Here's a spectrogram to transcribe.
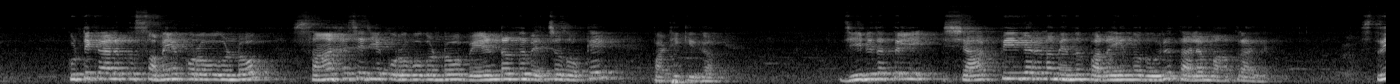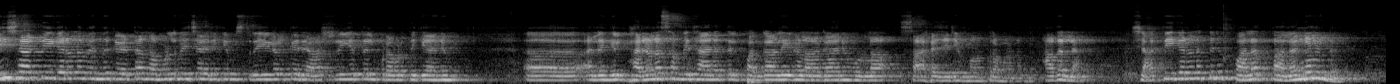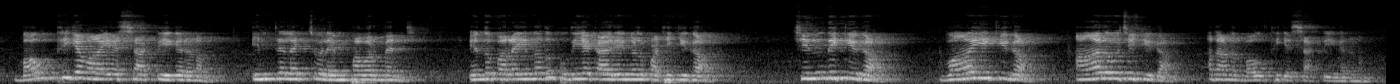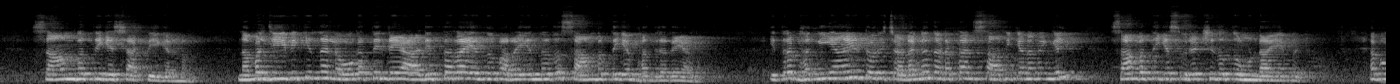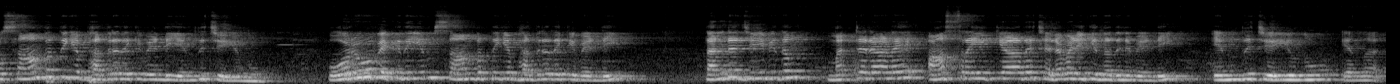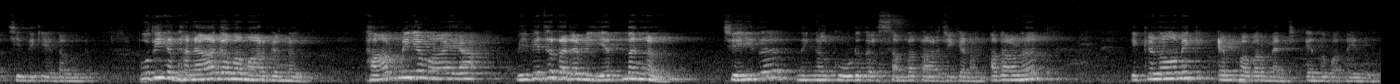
കുട്ടിക്കാലത്ത് സമയക്കുറവ് കൊണ്ടോ സാഹചര്യക്കുറവ് കൊണ്ടോ വേണ്ടെന്ന് വെച്ചതൊക്കെ പഠിക്കുക. ജീവിതത്തിൽ ശാക്തീകരണം എന്ന് പറയുന്നത് ഒരു തലം മാത്രമല്ല. സ്ത്രീ ശാക്തീകരണം എന്ന് കേട്ടാൽ നമ്മൾ വിചാരിക്കും സ്ത്രീകൾക്ക് രാഷ്ട്രീയത്തിൽ പ്രവർത്തിക്കാനും അല്ലെങ്കിൽ ഭരണ സംവിധാനത്തിൽ പങ്കാളികളാകാനുമുള്ള സാഹചര്യം മാത്രമാണെന്ന്. അതല്ല ശാക്തീകരണത്തിന് പല തലങ്ങളുണ്ട്. ബൗദ്ധികമായ ശാക്തീകരണം ഇന്റലക്ച്വൽ എംപവർമെന്റ് എന്ന് പറയുന്നത് പുതിയ കാര്യങ്ങൾ പഠിക്കുക ചിന്തിക്കുക വായിക്കുക ആലോചിക്കുക. അതാണ് ബൗദ്ധിക ശാക്തീകരണം. സാമ്പത്തിക ശാക്തീകരണം. നമ്മൾ ജീവിക്കുന്ന ലോകത്തിന്റെ അടിത്തറ എന്ന് പറയുന്നത് സാമ്പത്തിക ഭദ്രതയാണ്. ഇത്ര ഭംഗിയായിട്ടൊരു ചടങ്ങ് നടത്താൻ സാധിക്കണമെങ്കിൽ സാമ്പത്തിക സുരക്ഷിതത്വം ഉണ്ടായേ പറ്റും. അപ്പോൾ സാമ്പത്തിക ഭദ്രതയ്ക്ക് വേണ്ടി എന്ത് ചെയ്യുന്നു? ഓരോ വ്യക്തിയും സാമ്പത്തിക ഭദ്രതയ്ക്ക് വേണ്ടി തന്റെ ജീവിതം മറ്റൊരാളെ ആശ്രയിക്കാതെ ചെലവഴിക്കുന്നതിന് വേണ്ടി എന്ത് ചെയ്യുന്നു എന്ന് ചിന്തിക്കേണ്ടതുണ്ട്. പുതിയ ധനാഗമ മാർഗങ്ങൾ ധാർമ്മികമായ വിവിധ തരം യത്നങ്ങൾ ചെയ്ത് നിങ്ങൾ കൂടുതൽ സമ്പത്താർജിക്കണം അതാണ് ഇക്കണോമിക് എംപവർമെന്റ് എന്ന് പറയുന്നത്.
